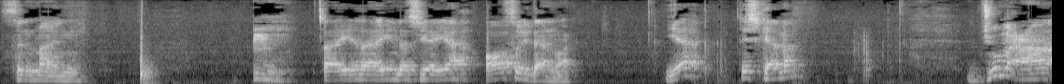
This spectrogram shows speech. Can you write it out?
Send mig en... Der er, en, der er en, der siger ja. Også i Danmark. Ja, det skal man. Jum'a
